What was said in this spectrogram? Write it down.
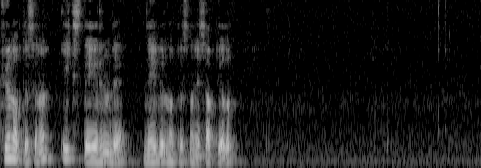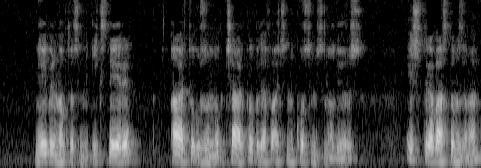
Q noktasının x değerini de N1 noktasından hesaplayalım. N1 noktasının x değeri artı uzunluk çarpı bu defa açının kosinüsünü alıyoruz. Eşitire bastığımız zaman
